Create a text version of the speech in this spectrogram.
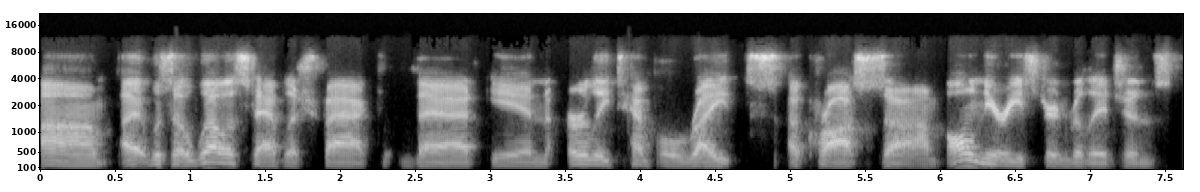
um, it was a well established fact that in early temple rites across um, all Near Eastern religions,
